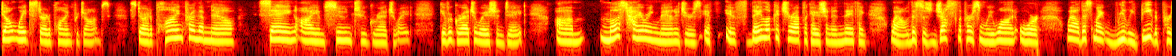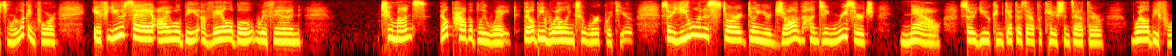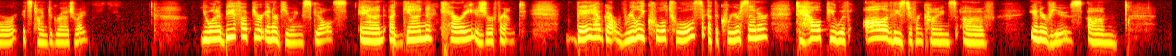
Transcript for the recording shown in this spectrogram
don't wait to start applying for jobs. Start applying for them now, saying I am soon to graduate. Give a graduation date. Um, most hiring managers if if they look at your application and they think wow this is just the person we want or wow this might really be the person we're looking for if you say i will be available within 2 months they'll probably wait they'll be willing to work with you so you want to start doing your job hunting research now so you can get those applications out there well before it's time to graduate you want to beef up your interviewing skills. And again, Carrie is your friend. They have got really cool tools at the Career Center to help you with all of these different kinds of interviews. Um,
